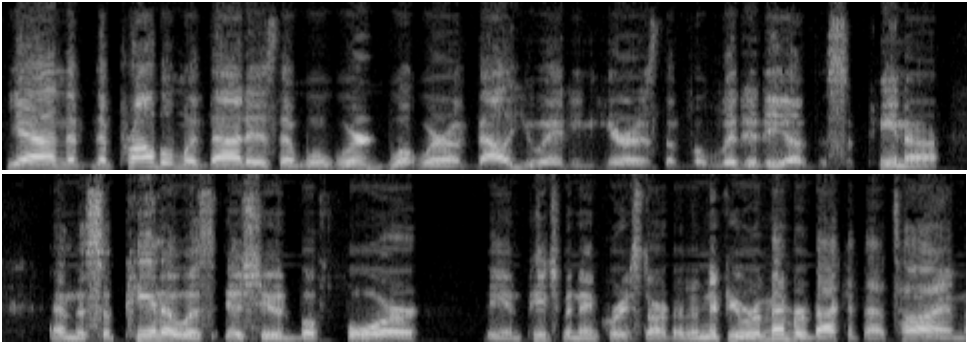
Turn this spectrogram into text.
Yeah, and the, the problem with that is that what we're what we're evaluating here is the validity of the subpoena. And the subpoena was issued before the impeachment inquiry started. And if you remember back at that time,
